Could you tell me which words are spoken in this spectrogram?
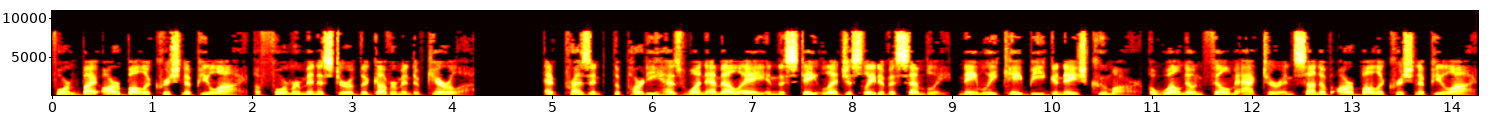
formed by R. Balakrishna Pillai, a former minister of the Government of Kerala. At present, the party has one MLA in the State Legislative Assembly, namely K. B. Ganesh Kumar, a well-known film actor and son of R. Balakrishna Pillai,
